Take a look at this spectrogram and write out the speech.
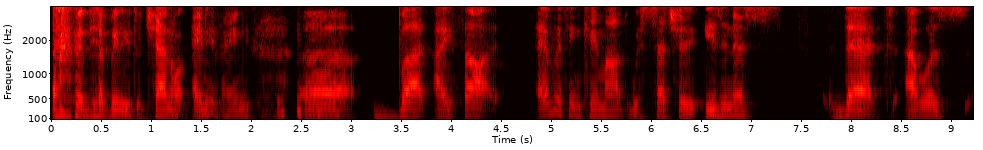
the ability to channel anything, uh, but I thought everything came out with such a easiness that I was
